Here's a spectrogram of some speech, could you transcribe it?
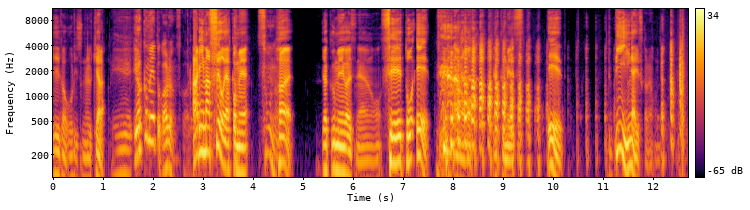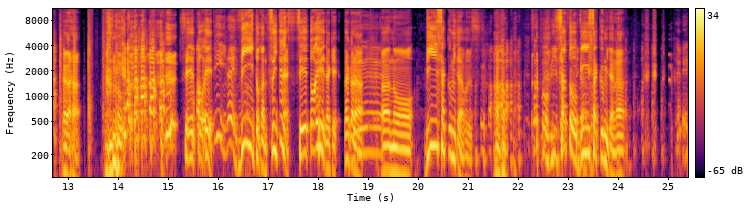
映画オリジナルキャラ。えー、役名とかあるんですか？ありますよ、役名。そうなのはい。役名がですね、あの、生徒 A。あの、役名です。A。B いないですからね、だから、あの、生徒 A。B いないんですか？B とかついてないです。生徒 A だけ。だから、へーあの、B 作みたいなことです。あ 佐藤 B の、佐藤 B 作みたいな、え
